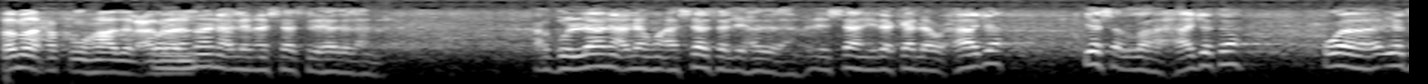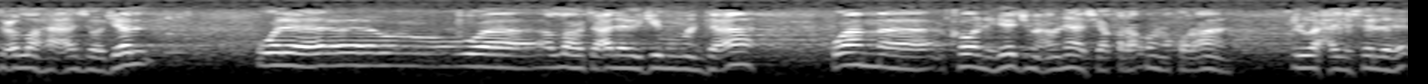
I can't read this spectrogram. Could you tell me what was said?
فما حكم هذا العمل؟ ما نعلم أساس لهذا العمل. أقول لا نعلم أساسا لهذا العمل. الإنسان إذا كان له حاجة يسأل الله حاجته ويدعو الله عز وجل والله تعالى يجيب من دعاه وأما كونه يجمع ناس يقرؤون القرآن كل واحد يسأل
